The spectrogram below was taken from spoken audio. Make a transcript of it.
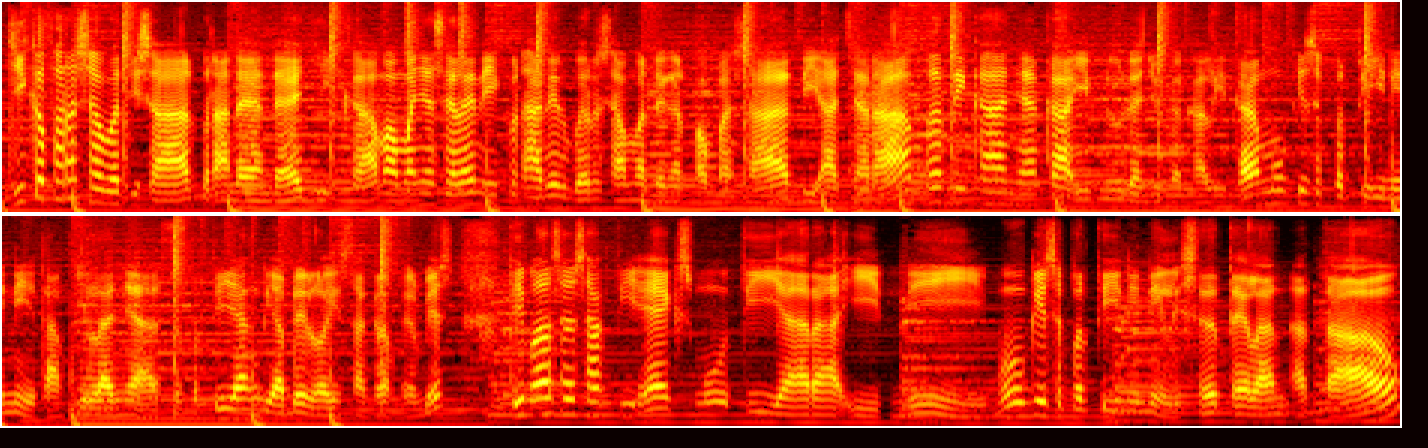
jika para sahabat Isat berandai-andai jika mamanya Selen ikut hadir bersama dengan Papa Sat di acara pernikahannya Kak Ibnu dan juga Kalita mungkin seperti ini nih tampilannya. Seperti yang diupdate oleh Instagram fanbase tim Alsa Sakti X Mutiara ini. Mungkin seperti ini nih setelan atau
